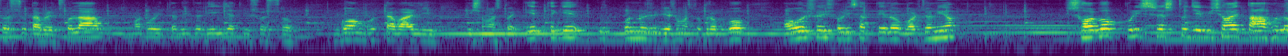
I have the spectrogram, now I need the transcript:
শস্য, তারপরে ছোলা, মটর ইত্যাদি ইত্যাদি, এই জাতীয় শস্য, গম, ভুট্টা, বার্লি, এই সমস্ত। এর থেকে উৎপন্ন যে সমস্ত দ্রব্য, অবশ্যই সরিষার তেলও বর্জনীয়। সর্বপরিশ্রেষ্ঠ যে বিষয়, তা হলো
